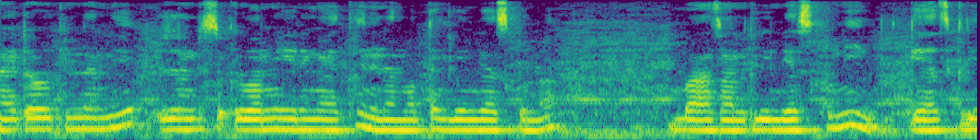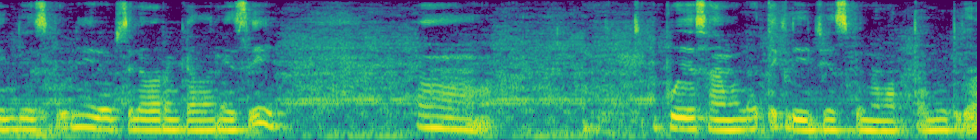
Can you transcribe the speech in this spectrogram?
నైట్ అవుతుందండి. రెండు శుక్రవారం ఈవినింగ్ అయితే. నేను మొత్తం క్లీన్ చేసుకున్నా. బాసాలు క్లీన్ చేసుకుని గ్యాస్ క్లీన్ చేసుకుని రేపు శనివారం కదా అనేసి పూజ సామాన్లు అయితే క్లీన్ చేసుకున్నా మొత్తం నీట్గా.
